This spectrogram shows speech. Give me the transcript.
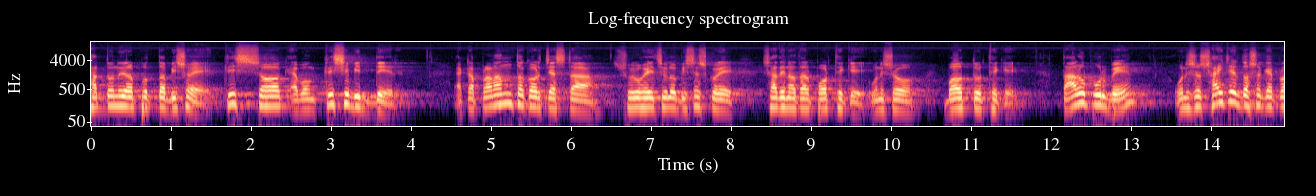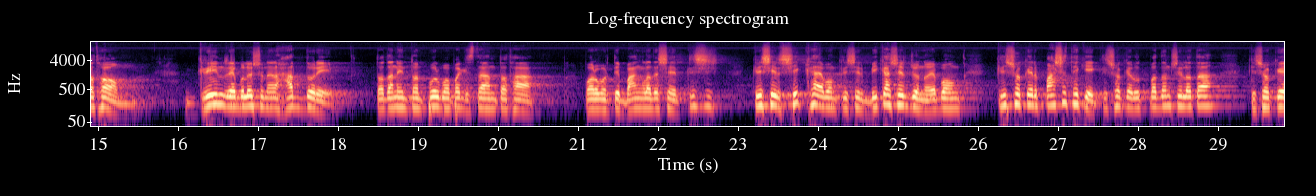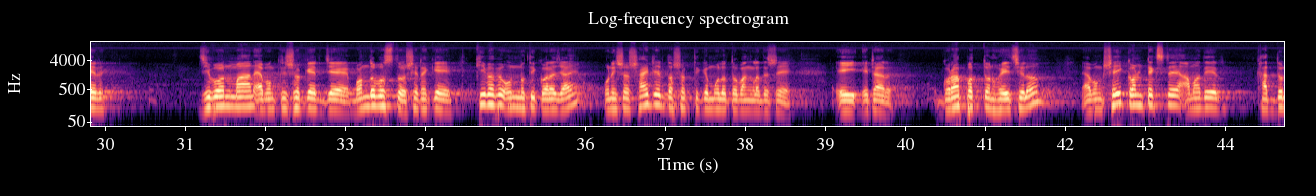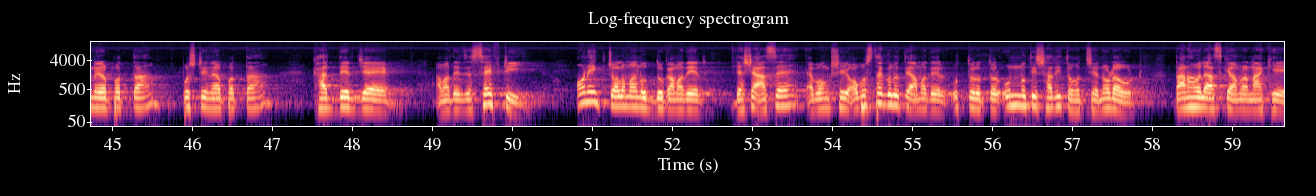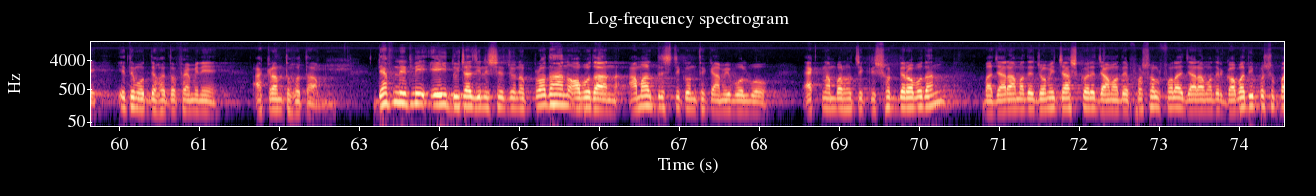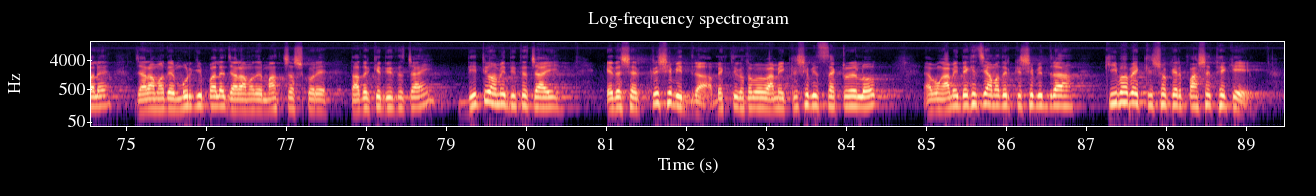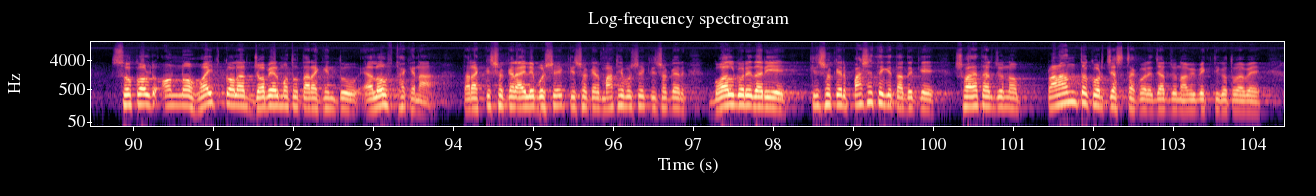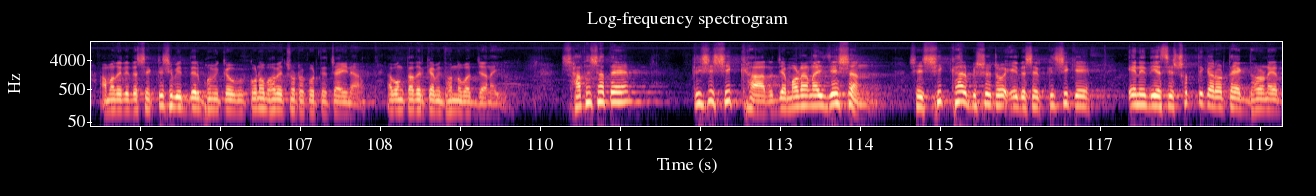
খাদ্য নিরাপত্তা বিষয়ে কৃষক এবং কৃষিবিদদের একটা প্রাণান্তকর চেষ্টা শুরু হয়েছিল, বিশেষ করে স্বাধীনতার পর থেকে, উনিশশো বাহাত্তর থেকে। তারও পূর্বে উনিশশো ষাটের দশকে প্রথম গ্রিন রেভলিউশনের হাত ধরে তদানীন্তন পূর্ব পাকিস্তান তথা পরবর্তী বাংলাদেশের কৃষি, কৃষির শিক্ষা এবং কৃষির বিকাশের জন্য এবং কৃষকের পাশে থেকে কৃষকের উৎপাদনশীলতা কৃষকের জীবনমান এবং কৃষকের যে বন্দোবস্ত, সেটাকে কীভাবে উন্নতি করা যায়? উনিশশো ষাটের দশক থেকে মূলত বাংলাদেশে এই এটার গোড়াপত্তন হয়েছিল এবং সেই কনটেক্সটে আমাদের খাদ্য নিরাপত্তা, পুষ্টি নিরাপত্তা, খাদ্যের যে, আমাদের যে সেফটি অনেক চলমান উদ্যোগ আমাদের দেশে আছে এবং সেই অবস্থাগুলোতে আমাদের উত্তরোত্তর উন্নতি সাধিত হচ্ছে নো ডাউট তা না হলে আজকে আমরা না খেয়ে ইতিমধ্যে হয়তো ফ্যামিনে আক্রান্ত হতাম। ডেফিনেটলি এই দুইটা জিনিসের জন্য প্রধান অবদান আমার দৃষ্টিকোণ থেকে আমি বলব, এক নম্বর হচ্ছে কৃষকদের অবদান, বা যারা আমাদের জমি চাষ করে যা আমাদের ফসল ফলায়, যারা আমাদের গবাদি পশু পালে, যারা আমাদের মুরগি পালে, যারা আমাদের মাছ চাষ করে, তাদেরকে দিতে চাই। দ্বিতীয় আমি দিতে চাই এদেশের কৃষিবিদরা, ব্যক্তিগতভাবে আমি কৃষিবিদ সেক্টরের লোক, এবং আমি দেখেছি আমাদের কৃষিবিদরা কীভাবে কৃষকের পাশে থেকে সোকল্ড অন্য হোয়াইট কলার জবের মতো তারা কিন্তু অ্যালোভ থাকে না। তারা কৃষকের আইলে বসে, কৃষকের মাঠে বসে, কৃষকের গোয়াল গড়ে দাঁড়িয়ে কৃষকের পাশে থেকে তাদেরকে সহায়তার জন্য প্রাণান্তকর চেষ্টা করে, যার জন্য আমি ব্যক্তিগতভাবে আমাদের এদেশের কৃষিবিদদের ভূমিকা কোনোভাবে ছোট করতে চাই না এবং তাদেরকে আমি ধন্যবাদ জানাই। সাথে সাথে কৃষি শিক্ষার যে মডার্নাইজেশন সেই শিক্ষার বিষয়টাও এই দেশের কৃষিকে এনে দিয়েছে সত্যিকার অর্থে এক ধরনের,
